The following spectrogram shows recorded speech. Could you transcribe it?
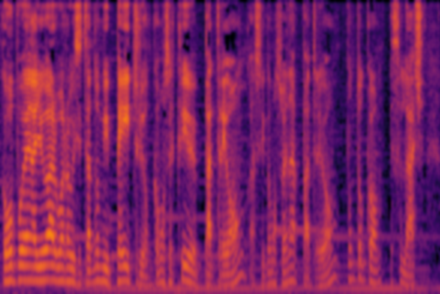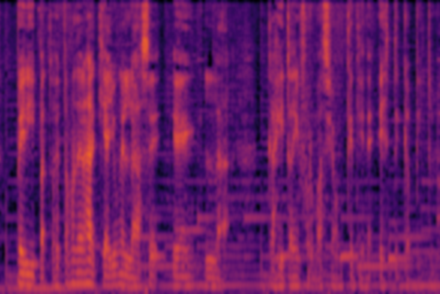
¿Cómo pueden ayudar? Bueno, visitando mi Patreon. ¿Cómo se escribe? Patreon, así como suena, patreon.com slash perípatos. De todas maneras, aquí hay un enlace en la cajita de información que tiene este capítulo.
